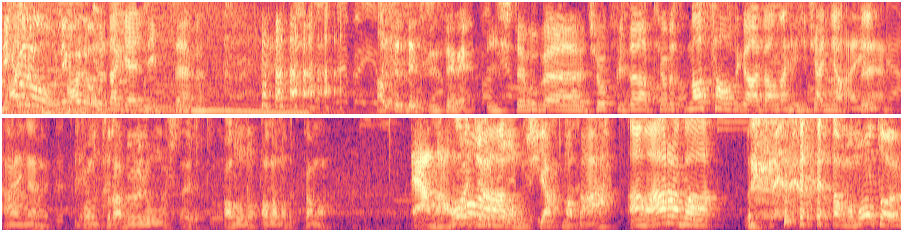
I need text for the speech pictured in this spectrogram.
Nikolo. Nikolo. Hunter da geldi hiç sevmem. Hatır depsin seni. İşte bu be. Çok güzel atıyoruz. Nasıl aldık abi ama heyecan yaptı. Aynen aynen. Kontra böyle olur işte. Al onu alamadık tamam. E ama hocam. olmuş yapma be. Ama araba. Ama motor.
